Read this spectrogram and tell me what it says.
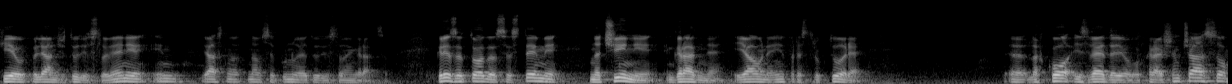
ki je upeljan že tudi v Sloveniji in jasno nam se ponuja tudi v Slovengradcu. Gre za to, da se s temi načini gradnje javne infrastrukture eh, lahko izvedejo v krajšem času,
